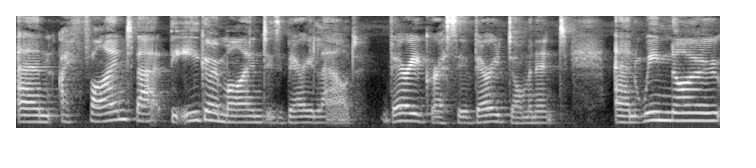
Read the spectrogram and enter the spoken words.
And I find that the ego mind is very loud, very aggressive, very dominant. And we know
